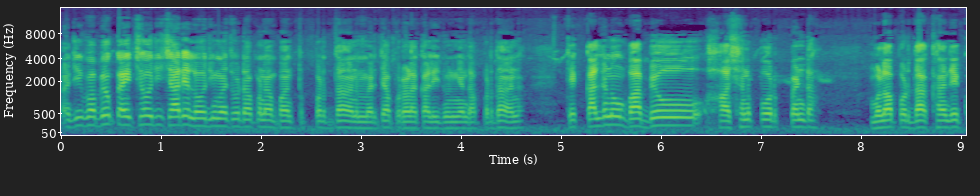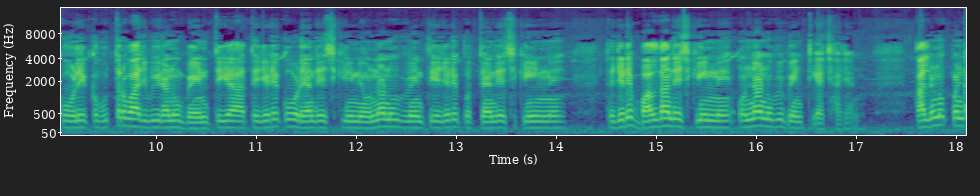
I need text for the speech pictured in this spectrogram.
ਹਾਂਜੀ ਬਾਬਿਓ ਕੈਚੋ ਜੀ ਸਾਰੇ ਲੋ ਜੀ, ਮੈਂ ਤੁਹਾਡਾ ਆਪਣਾ ਬੰਤ ਪ੍ਰਧਾਨ ਮਿਰਜ਼ਾਪੁਰ ਵਾਲਾ ਕਾਲੀ ਦੁਨੀਆ ਦਾ ਪ੍ਰਧਾਨ। ਤੇ ਕੱਲ ਨੂੰ ਬਾਬਿਓ ਹਾਸਨਪੁਰ ਪਿੰਡ ਮੁਲਾਪੁਰ ਦਾਖਾਂ ਦੇ ਕੋਲੇ ਕਬੂਤਰਬਾਜ ਵੀਰਾਂ ਨੂੰ ਬੇਨਤੀ ਆ, ਤੇ ਜਿਹੜੇ ਘੋੜਿਆਂ ਦੇ ਸ਼ਕੀਨ ਨੇ ਉਹਨਾਂ ਨੂੰ ਵੀ ਬੇਨਤੀ ਆ, ਜਿਹੜੇ ਕੁੱਤਿਆਂ ਦੇ ਸ਼ਕੀਨ ਨੇ ਤੇ ਜਿਹੜੇ ਬਲਦਾਂ ਦੇ ਸ਼ਕੀਨ ਨੇ ਉਹਨਾਂ ਨੂੰ ਵੀ ਬੇਨਤੀ ਆ ਸਾਰਿਆਂ ਨੂੰ। ਕੱਲ ਨੂੰ ਪਿੰਡ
